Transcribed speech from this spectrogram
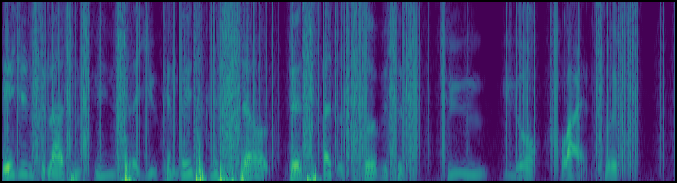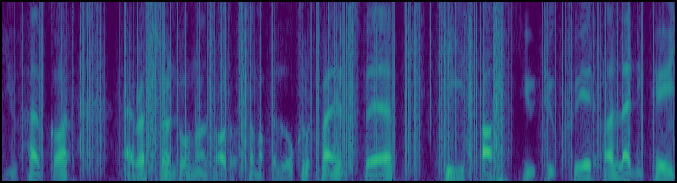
agency license means that you can basically sell this as a services to your clients so if you have got a restaurant owners or some of the local clients where he's asking you to create a landing page,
